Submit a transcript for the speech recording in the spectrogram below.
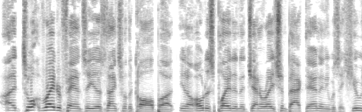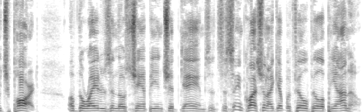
Uh, to Raider fans, he is. Thanks for the call, but you know Otis played in a generation back then, and he was a huge part of the Raiders in those championship games. It's the same question I get with Phil Villapiano.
